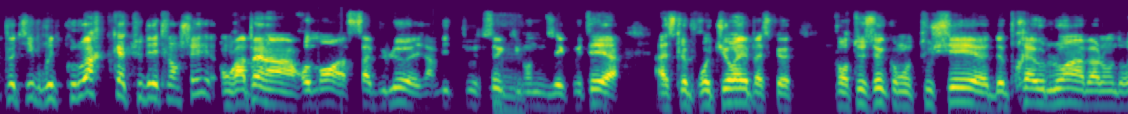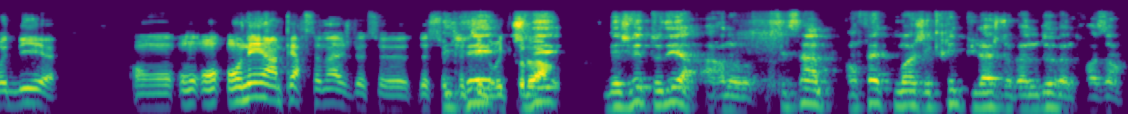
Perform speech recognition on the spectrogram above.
Petit bruit de couloir qui a tout déclenché? On rappelle un roman fabuleux et j'invite tous ceux qui vont nous écouter à, se le procurer parce que pour tous ceux qui ont touché de près ou de loin un ballon de rugby, on, est un personnage de ce, de ce petit bruit de couloir. Mais je vais te dire, Arnaud, c'est simple. En fait, moi, j'écris depuis l'âge de 22, 23 ans.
